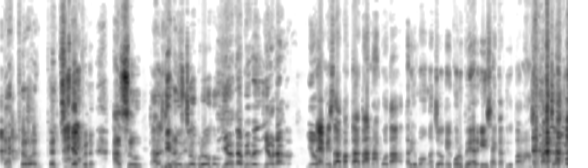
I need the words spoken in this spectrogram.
kaduan, bajingan bener, asu. Harus diboco bro. Ya tapi ya ora ya Nah misal pegatan aku tak terima ngejokke kur BRI 50 juta langsung tak jokke.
